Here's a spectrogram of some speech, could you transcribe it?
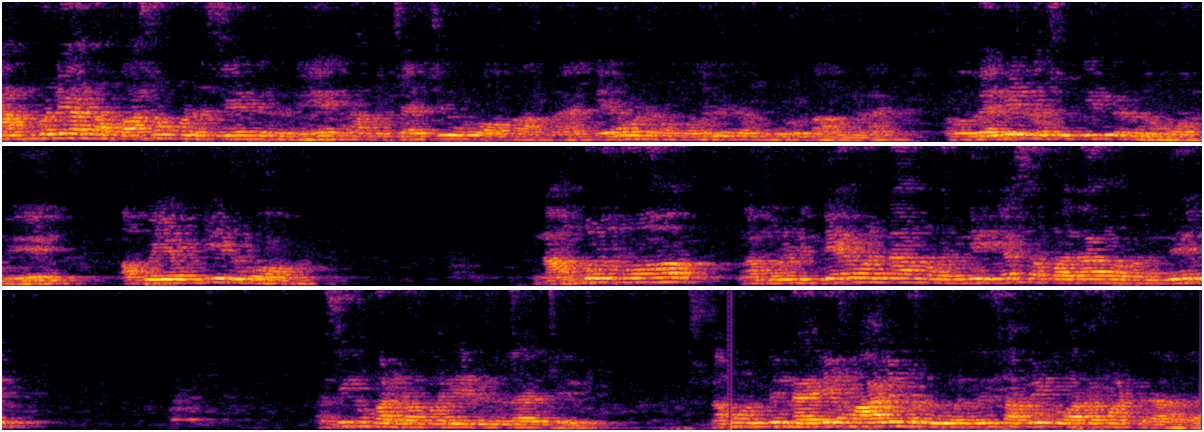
நம்மளே அந்த பசங்களோட சேர்ந்துக்கின்னு நம்ம சர்ச்சுக்கு போகாம தேவனுக்கு முதலிடம் கொடுக்காம நம்ம வெளியில சுத்திட்டு இருக்கும்போது அப்போ எப்படி இருக்கும்? நம்மளுக்கும் நம்மளுடைய தேவன் தாங்க வந்து ஏசப்பா தாங்க வந்து அசிங்கப்படுற மாதிரி இருக்குதாது நம்ம வந்து நிறைய வாலிபர்கள் வந்து சபைக்கு வர மாட்டாங்க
